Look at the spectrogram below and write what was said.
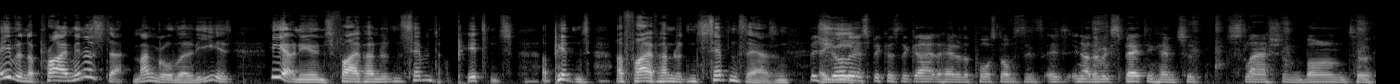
Even the prime minister, mongrel that he is, he only earns five hundred and seven. A pittance, a pittance of five hundred and seven thousand. But surely year. it's because the guy at the head of the post office is, is you know, they're expecting him to slash and burn to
